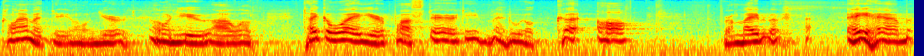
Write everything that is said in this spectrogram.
calamity on your on you. I will take away your posterity and will cut off from Ahab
